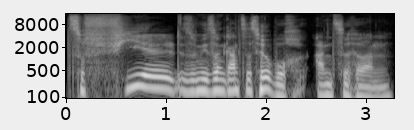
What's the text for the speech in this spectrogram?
zu viel, so wie so ein ganzes Hörbuch anzuhören.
